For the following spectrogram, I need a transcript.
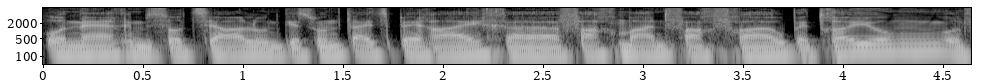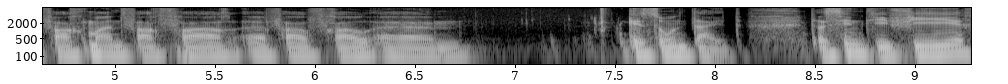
und dann im Sozial- und Gesundheitsbereich äh, Fachmann, Fachfrau Betreuung und Fachmann, Fachfrau, äh, Fachfrau äh, Gesundheit. Das sind die vier.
